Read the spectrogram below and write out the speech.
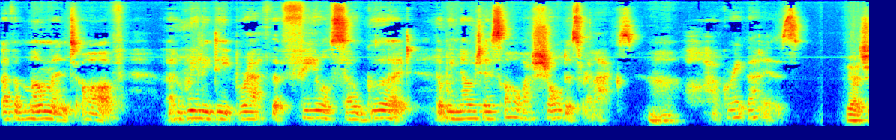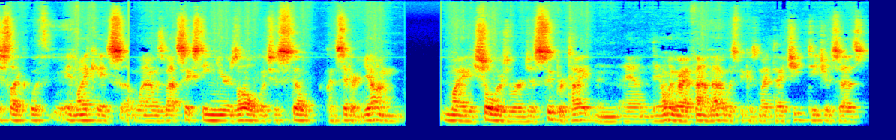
of a moment of a really deep breath that feels so good that we notice, oh, our shoulders relax. Oh, how great that is. Yeah, it's just like with, in my case, uh, when I was about 16 years old, which is still considered young, my shoulders were just super tight. And, and the only way I found out was because my Tai Chi teacher says,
